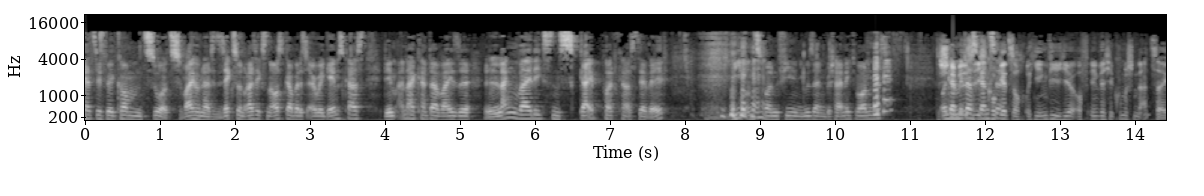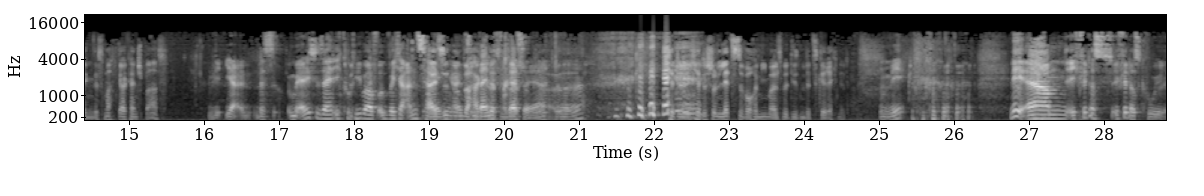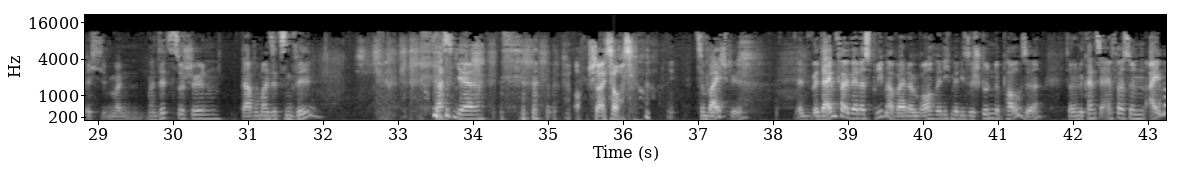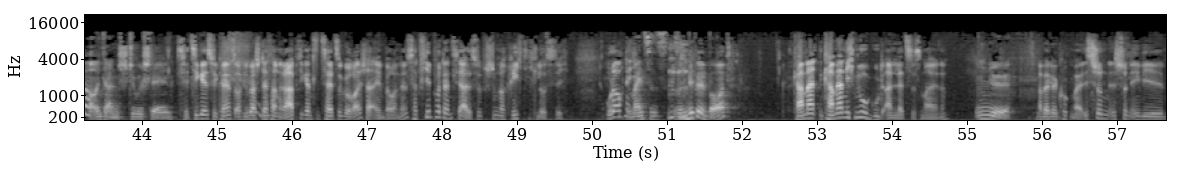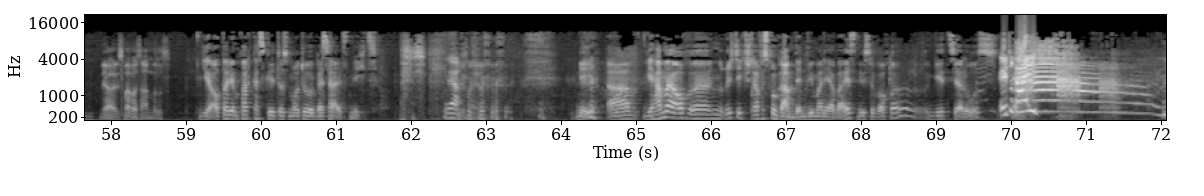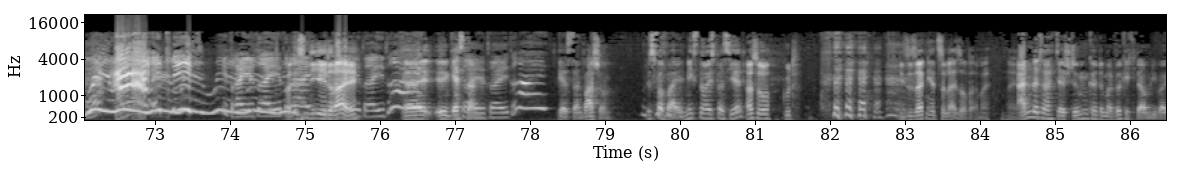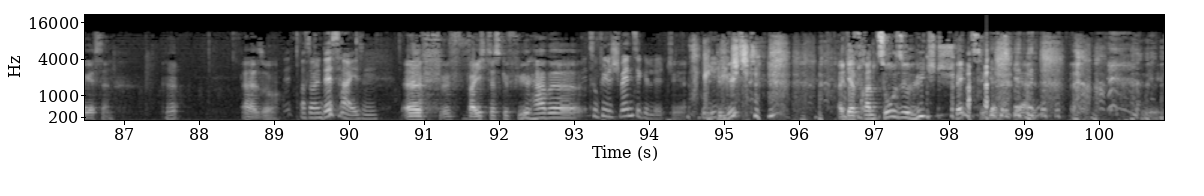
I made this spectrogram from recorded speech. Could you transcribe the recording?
Herzlich willkommen zur 236. Ausgabe des Airway Gamescast, dem anerkannterweise langweiligsten Skype-Podcast der Welt, wie uns von vielen Usern bescheinigt worden ist. Das und damit ist, das Ganze, ich gucke jetzt auch irgendwie hier auf irgendwelche komischen Anzeigen, das macht gar keinen Spaß. Ja, das, um ehrlich zu sein, ich gucke lieber auf irgendwelche Anzeigen als in deine Fresse, ja. ja. Ich, hätte, ich hätte schon letzte Woche niemals mit diesem Witz gerechnet. Nee. nee, ähm, ich finde das, ich finde das cool. Ich, man, man sitzt so schön da, wo man sitzen will. Das ja. Auf dem Scheißhaus. Zum Beispiel. In deinem Fall wäre das prima, weil dann brauchen wir nicht mehr diese Stunde Pause, sondern du kannst ja einfach so einen Eimer unter den Stuhl stellen. Das Witzige ist, wir können jetzt auch lieber Stefan Raab die ganze Zeit so Geräusche einbauen. Ne? Es hat viel Potenzial, es wird bestimmt noch richtig lustig. Oder auch nicht. Du meinst du so ein Nippelboard? Kam ja, kam ja nicht nur gut an letztes Mal, ne? Nö. Aber Nö. wir gucken mal, ist schon, ist schon irgendwie, ja, ist mal was anderes. Ja, auch bei dem Podcast gilt das Motto besser als nichts. ja. Immer, ja. Nee, ähm, wir haben ja auch äh, ein richtig straffes Programm, denn wie man ja weiß, nächste Woche geht's ja los. E3! Ah! Ui, ui, endlich! E3, E3, E3. Was ist denn die E3? E3, E3. Äh, äh, gestern. E3, E3, E3. Gestern, war schon. Ist vorbei. Nichts Neues passiert. Ach so, gut. Wieso seid ihr jetzt so leise auf einmal? Naja. Anbetracht der Stimmen könnte man wirklich glauben, die war gestern. Ja. Also. Was soll denn das heißen? Äh, weil ich das Gefühl habe... Zu viele Schwänze gelütscht. Ja. Gelütscht? Der Franzose lütscht Schwänze ganz gerne. Nee.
